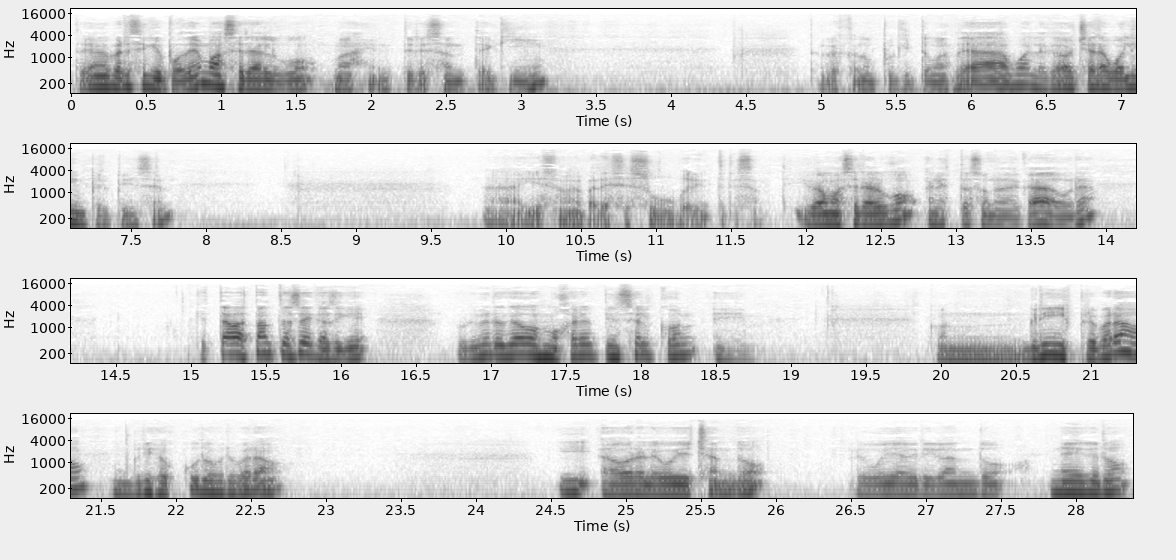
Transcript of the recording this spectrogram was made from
Todavía me parece que podemos hacer algo más interesante aquí con un poquito más de agua. Le acabo de echar agua limpia el pincel. Ah, y eso me parece súper interesante. Y vamos a hacer algo en esta zona de acá ahora. Que está bastante seca, así que lo primero que hago es mojar el pincel con, eh, con gris preparado. Un gris oscuro preparado. Y ahora le voy echando, le voy agregando negro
